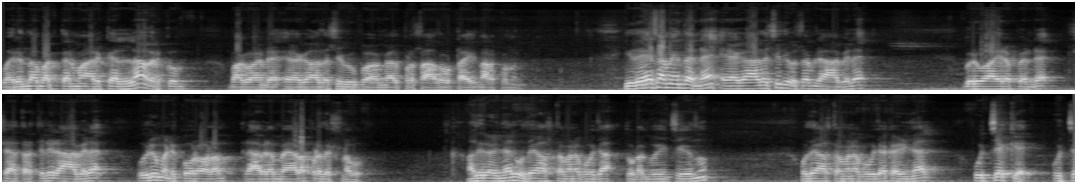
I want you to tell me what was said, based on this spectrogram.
വരുന്ന ഭക്തന്മാർക്ക് എല്ലാവർക്കും ഭഗവാന്റെ ഏകാദശി വിഭവങ്ങൾ പ്രസാദോട്ടായി നടക്കുന്നുണ്ട്. ഇതേ സമയം തന്നെ ഏകാദശി ദിവസം രാവിലെ ഗുരുവായൂരപ്പന്റെ ക്ഷേത്രത്തിൽ രാവിലെ ഒരു മണിക്കൂറോളം രാവിലെ മേളപ്രദക്ഷിണവും. അത് കഴിഞ്ഞാൽ ഉദയാസ്തമന പൂജ തുടങ്ങുകയും ചെയ്യുന്നു. ഉദയാസ്തമന പൂജ കഴിഞ്ഞാൽ ഉച്ചയ്ക്ക് ഉച്ച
